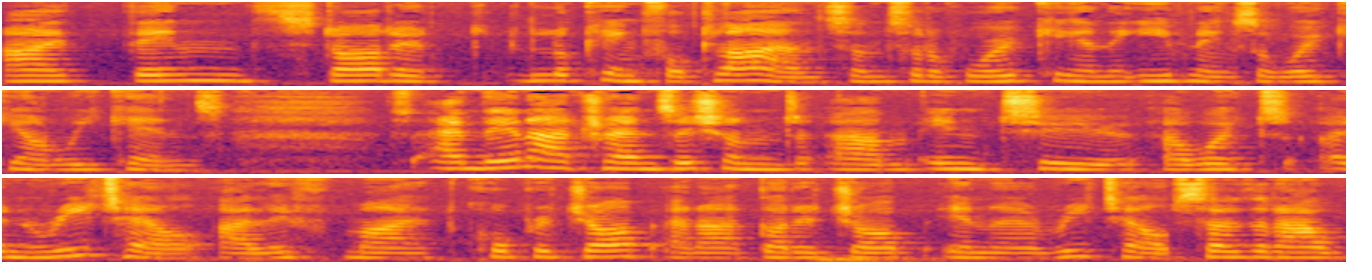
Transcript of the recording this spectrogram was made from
I then started looking for clients and sort of working in the evenings or working on weekends. And then I transitioned um, into, I worked in retail. I left my corporate job and I got a job in a retail so that I,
